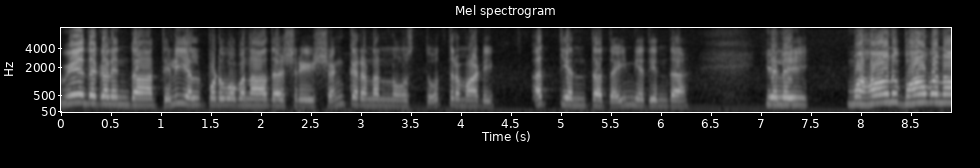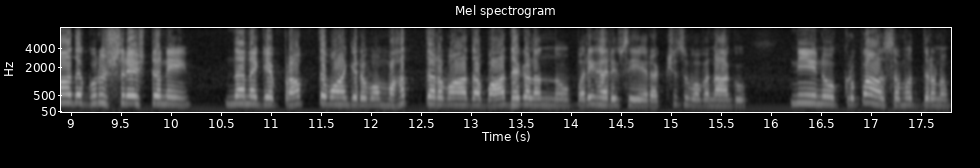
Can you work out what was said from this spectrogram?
ವೇದಗಳಿಂದ ತಿಳಿಯಲ್ಪಡುವವನಾದ ಶ್ರೀ ಶಂಕರನನ್ನು ಸ್ತೋತ್ರ ಮಾಡಿ ಅತ್ಯಂತ ದೈನ್ಯದಿಂದ. ಎಲೆ, ಮಹಾನುಭಾವನಾದ ಗುರುಶ್ರೇಷ್ಠನೇ, ನನಗೆ ಪ್ರಾಪ್ತವಾಗಿರುವ ಮಹತ್ತರವಾದ ಬಾಧೆಗಳನ್ನು ಪರಿಹರಿಸಿ ರಕ್ಷಿಸುವವನಾಗು. ನೀನು ಕೃಪಾ ಸಮುದ್ರನು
